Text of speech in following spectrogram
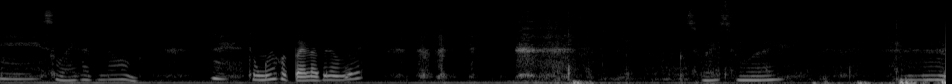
นี่สวยค่ะพี่น้องถุงมือขดไปแล้วพี่น้องเอ้ยสวยสวยอ่า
